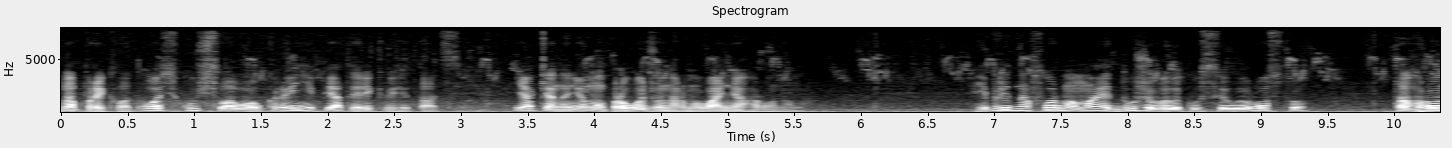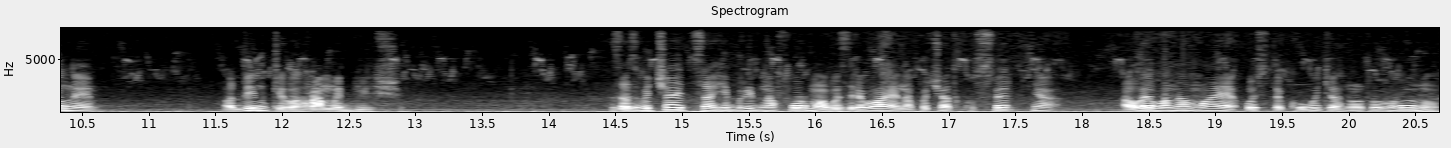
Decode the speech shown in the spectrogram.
Наприклад, ось кущ Слава Україні, п'ятий рік вегетації. Як я на ньому проводжу нормування гронами. Гібридна форма має дуже велику силу росту та грони 1 кг більше. Зазвичай ця гібридна форма визріває на початку серпня, але вона має ось таку витягнуту грону,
